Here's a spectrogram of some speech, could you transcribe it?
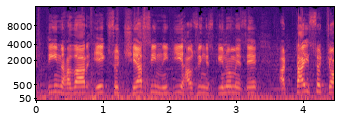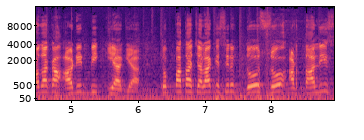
की तीन हज़ार एक सौ छियासी निजी हाउसिंग स्कीमों में से 2814 का ऑडिट भी किया गया। तो पता चला कि सिर्फ़ 248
